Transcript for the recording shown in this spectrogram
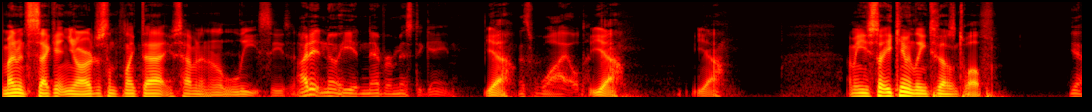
Might have been second in yards or something like that. He was having an elite season. I didn't know he had never missed a game. yeah, That's wild. yeah, yeah. I mean, he started. He came in the league in 2012. Yeah,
